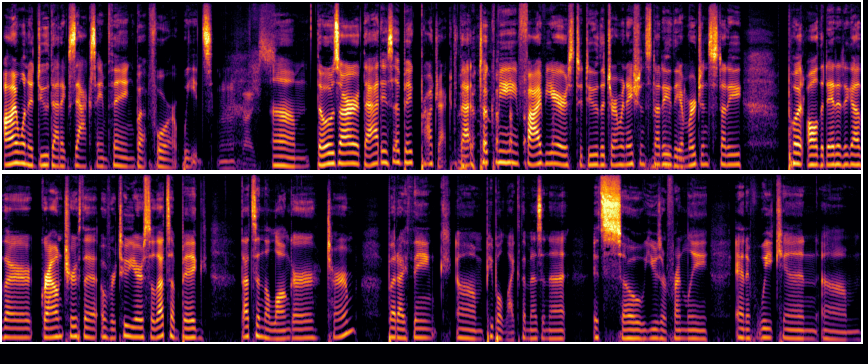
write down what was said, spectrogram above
I want to do that exact same thing, but for weeds." Nice. Um, those are that is a big project. That took me five years to do the germination study, the emergence study, put all the data together, ground truth it over two years. So that's a big. That's in the longer term, but I think um, people like the Mesonet. It's so user friendly, and if we can um,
